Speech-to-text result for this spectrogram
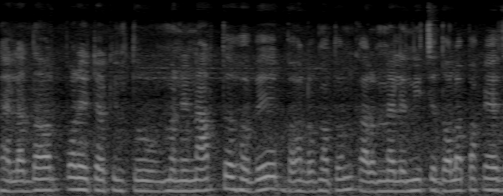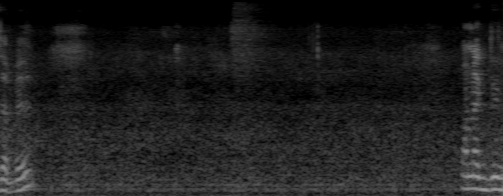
ঢালা দেওয়ার পরে এটা কিন্তু মানে নাড়তে হবে ভালো মতন, কারণ নাহলে নিচে দলা পাকায় যাবে। অনেক দিন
